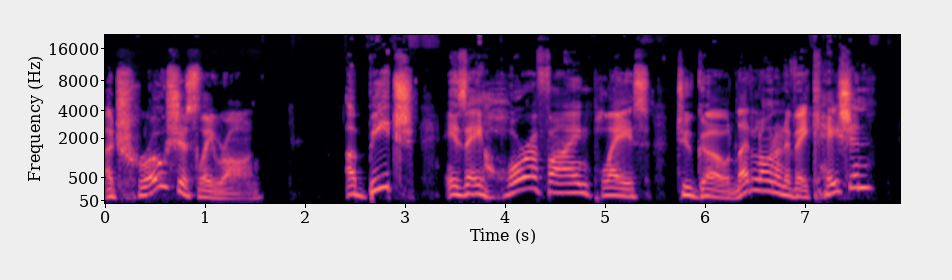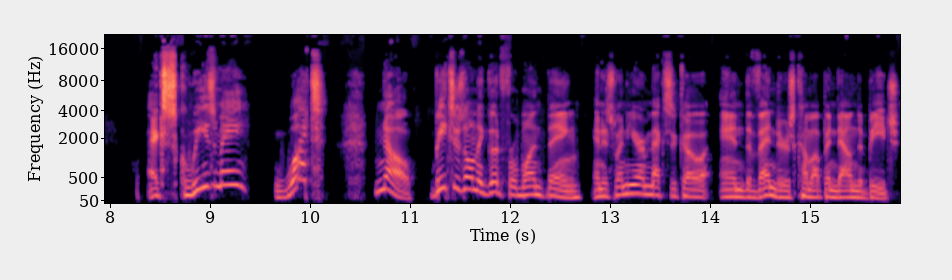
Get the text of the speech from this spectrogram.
atrociously wrong, a beach is a horrifying place to go, let alone on a vacation. Excuse me? What? No, beach is only good for one thing, and it's when you're in Mexico and the vendors come up and down the beach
